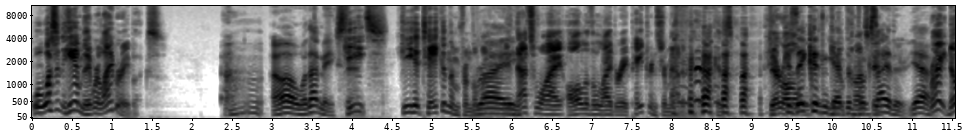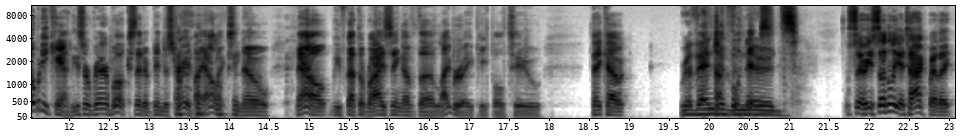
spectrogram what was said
well, it wasn't him; they were library books. Oh, oh well, that makes sense. he had taken them from the library, and that's why all of the library patrons are mad about it because they're all Because they couldn't get know, the books either. Yeah. Right, nobody can. These are rare books that have been destroyed by Alex. and oh no, now we've got the rising of the library people to take out. Revenge of the nerds. So he's suddenly attacked by like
